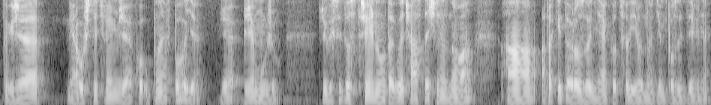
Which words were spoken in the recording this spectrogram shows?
Takže já už teď vím, že jako úplně v pohodě, že, že můžu. že bych si to střihnul takhle částečně znova a, a taky to rozhodně jako celý hodnotím pozitivně.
